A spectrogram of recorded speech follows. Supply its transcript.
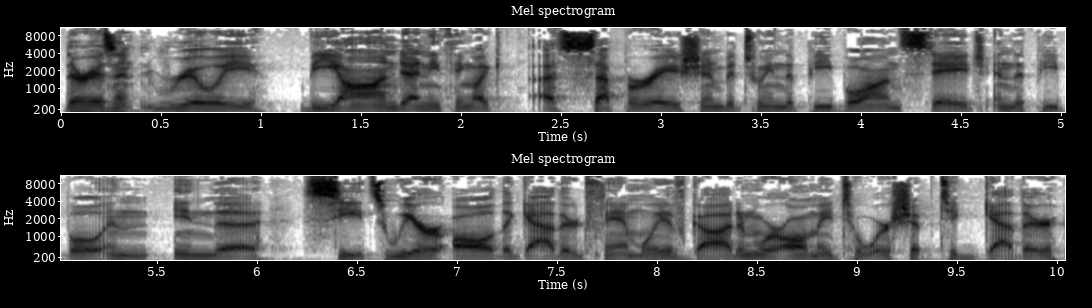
there isn't really beyond anything like a separation between the people on stage and the people in, in the seats. We are all the gathered family of God and we're all made to worship together.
